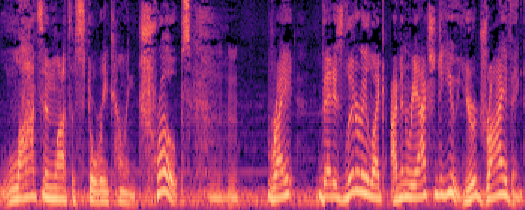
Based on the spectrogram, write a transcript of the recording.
lots and lots of storytelling tropes, mm-hmm. right? That is literally like I'm in reaction to you. You're driving,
